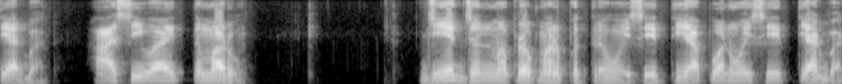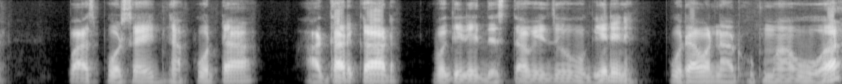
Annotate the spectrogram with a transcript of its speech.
ત્યારબાદ, આ સિવાય તમારું જે જન્મ પ્રમાણપત્ર હોય છે તે આપવાનું હોય છે. ત્યારબાદ, પાસપોર્ટ સાઇઝના ફોટા, આધાર કાર્ડ વગેરે દસ્તાવેજો વગેરેને પુરાવાના રૂપમાં હોવા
